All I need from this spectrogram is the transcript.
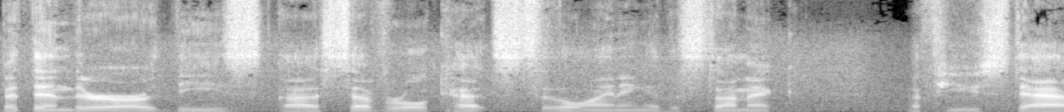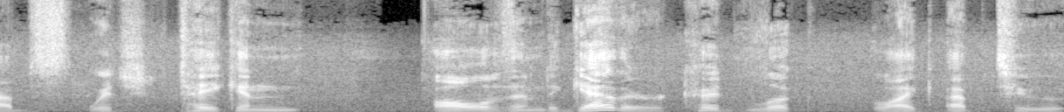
But then there are these uh, several cuts to the lining of the stomach, a few stabs, which taken all of them together could look like up to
